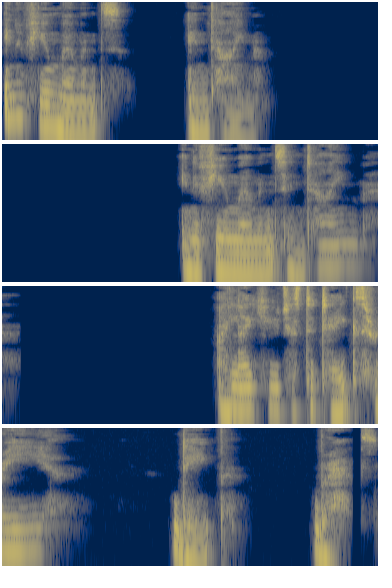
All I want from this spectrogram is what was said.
In a few moments in time. In a few moments in time, I'd like you just to take three deep breaths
